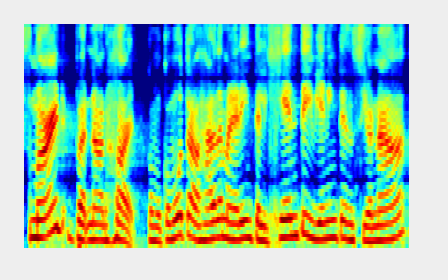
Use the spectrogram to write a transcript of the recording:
smart but not hard, como cómo trabajar de manera inteligente y bien intencionada,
